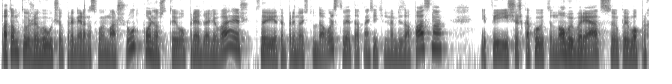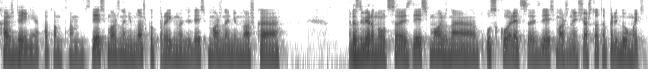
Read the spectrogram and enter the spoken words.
Потом ты уже выучил примерно свой маршрут, понял, что ты его преодолеваешь, ты это приносит удовольствие, это относительно безопасно, и ты ищешь какую-то новую вариацию по его прохождению. Потом там здесь можно немножко прыгнуть, здесь можно немножко развернуться, здесь можно ускориться, здесь можно еще что-то придумать.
